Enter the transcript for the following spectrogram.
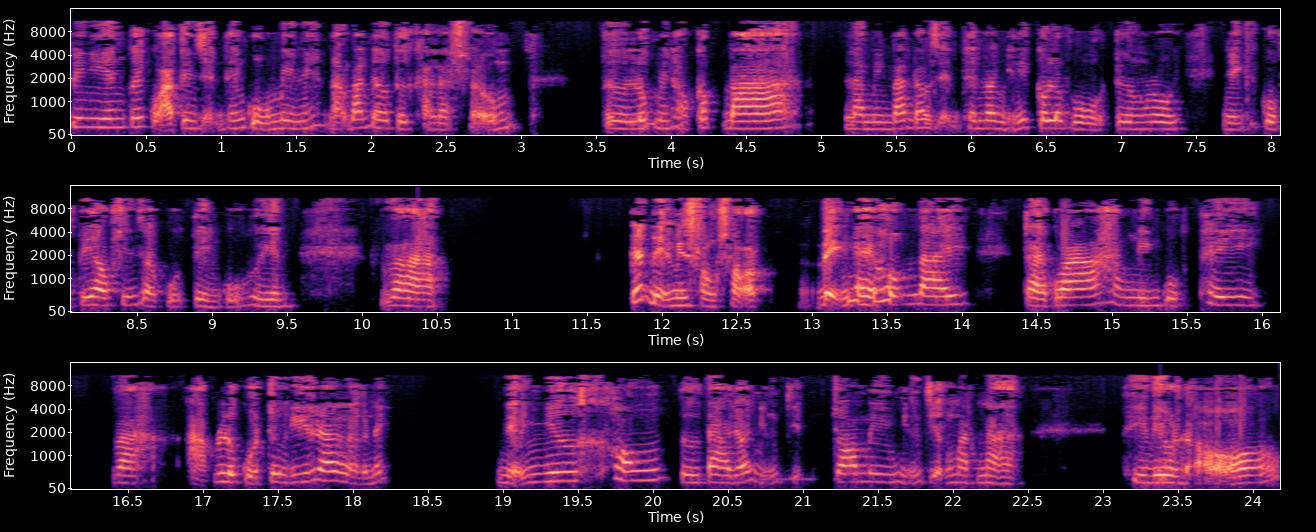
tuy nhiên cái quá trình dẫn thân của mình ấy, nó bắt đầu từ khá là sớm từ lúc mình học cấp 3 là mình bắt đầu dẫn thân vào những cái câu lạc bộ trường rồi, những cái cuộc thi học sinh giỏi của tỉnh, của huyện. Và cách để mình sống sót đến ngày hôm nay, trải qua hàng nghìn cuộc thi và áp lực của trường ý ra lớn ấy. Nếu như không tự tạo cho những cho mình những chiếc mặt nạ, thì điều đó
